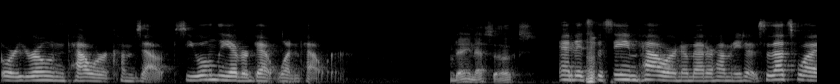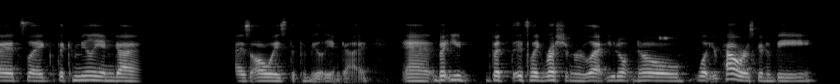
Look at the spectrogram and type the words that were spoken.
or your own power comes out. So you only ever get one power. Dang, that sucks. And it's the same power no matter how many times. So that's why it's like the chameleon guy is always the chameleon guy. And but you but it's like Russian roulette. You don't know what your power is going to be.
